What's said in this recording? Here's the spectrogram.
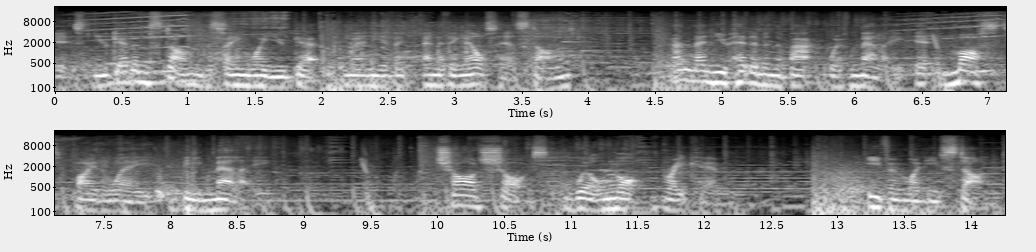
It's you get him stunned the same way you get anything, anything else here stunned, and then you hit him in the back with melee. It must, by the way, be melee. Charge shots will not break him, even when he's stunned.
